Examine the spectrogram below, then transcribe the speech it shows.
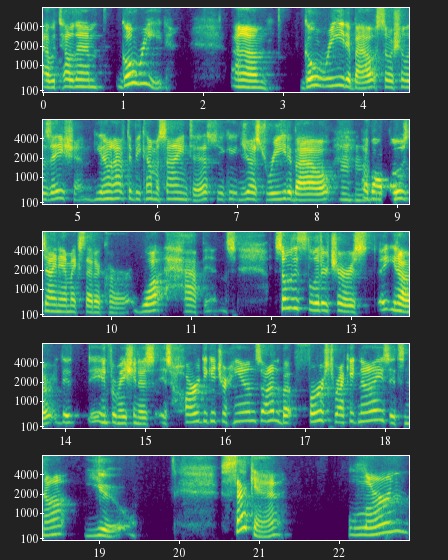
I would tell them go read um, go read about socialization. You don't have to become a scientist. You can just read about mm-hmm. about those dynamics that occur. What happens? Some of this literature is, you know, the information is is hard to get your hands on. But first, recognize it's not you. Second, learn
